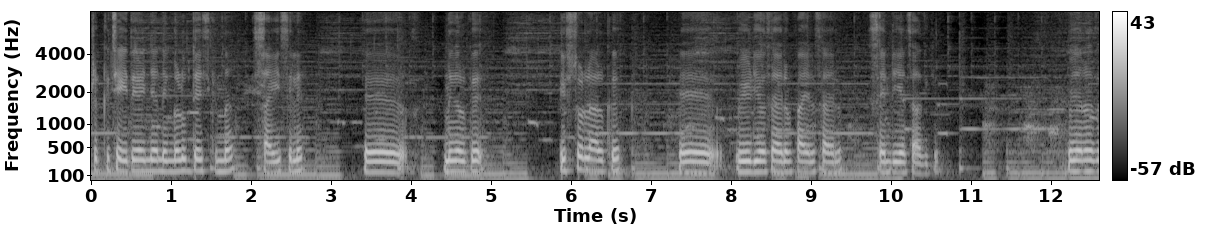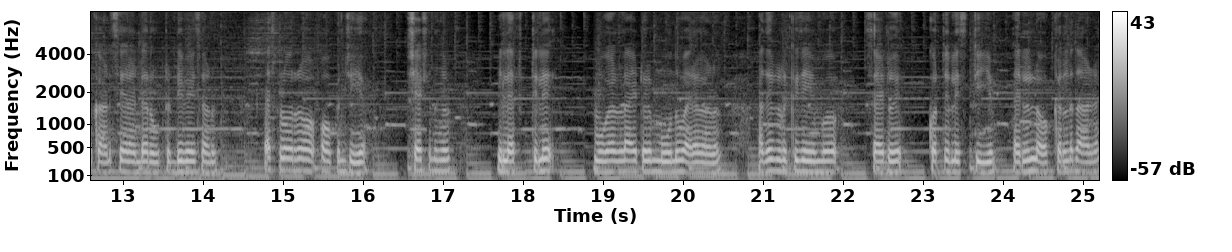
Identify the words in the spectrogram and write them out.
ട്രിക്ക് ചെയ്ത് കഴിഞ്ഞാൽ നിങ്ങൾ ഉദ്ദേശിക്കുന്ന സൈസിൽ നിങ്ങൾക്ക് ഇഷ്ടമുള്ള ആൾക്ക് വീഡിയോസ് ആയാലും ഫയൽസ് ആയാലും സെൻഡ് ചെയ്യാൻ സാധിക്കും. അപ്പോൾ ഞാനത് കാണിച്ചു തരാം. എന്റെ റൂട്ടഡ് ഡിവൈസാണ് എക്സ്പ്ലോറർ ഓപ്പൺ ചെയ്യുക ശേഷം നിങ്ങൾ ഈ ലെഫ്റ്റിൽ മുകളിലായിട്ടൊരു മൂന്ന് വര കാണും. അത് ക്ലിക്ക് ചെയ്യുമ്പോൾ സൈഡിൽ കുറച്ച് ലിസ്റ്റ് ചെയ്യും. അതിൽ ലോക്കറിന്റെ താഴെ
